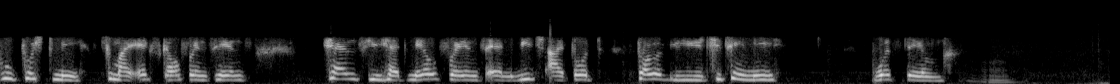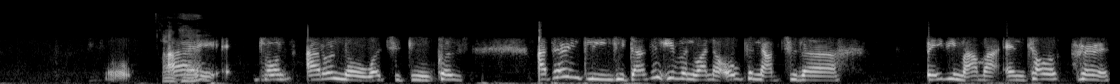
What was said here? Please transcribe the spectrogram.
who pushed me to my ex-girlfriend's hands? Hence, you had male friends, and which I thought probably you cheating me with them." So Okay. I don't, I don't know what to do because apparently he doesn't even want to open up to the baby mama and tell her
